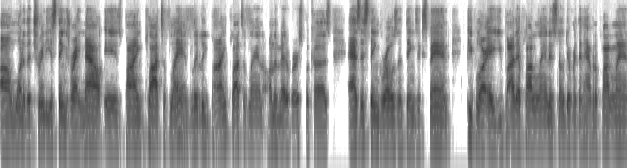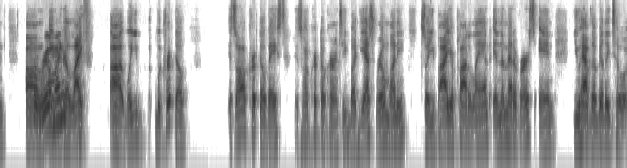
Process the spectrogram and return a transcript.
um, one of the trendiest things right now is buying plots of land, literally buying plots of land on the metaverse because as this thing grows and things expand, people are, hey, you buy that plot of land. It's no different than having a plot of land um, real in money? real life. Uh, well, you with crypto, it's all crypto based. It's all cryptocurrency, but yes, real money. So you buy your plot of land in the metaverse and you have the ability to,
